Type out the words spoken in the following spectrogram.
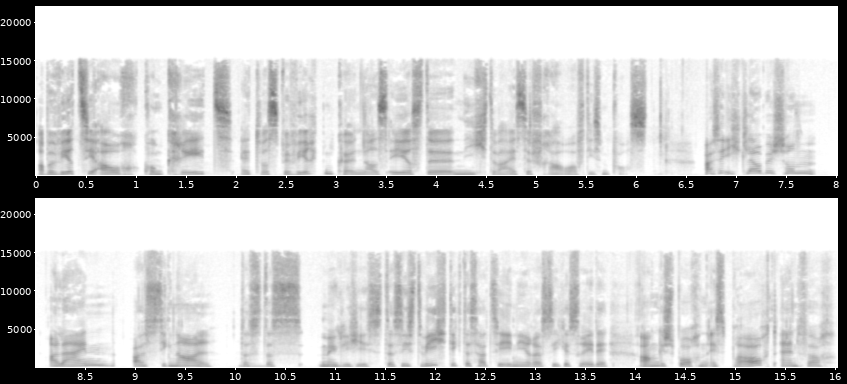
Aber wird sie auch konkret etwas bewirken können als erste nicht weiße Frau auf diesem Posten? Also ich glaube schon allein als Signal, dass mhm. das möglich ist. Das ist wichtig, das hat sie in ihrer Siegesrede angesprochen. Es braucht einfach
